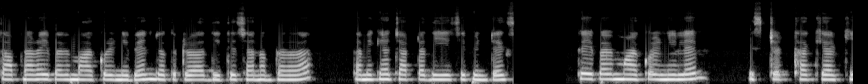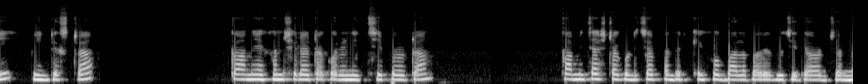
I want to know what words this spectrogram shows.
তো আপনারা এইভাবে মার্ক করে নেবেন। যতটা দিতে চান আপনারা আমি এখানে চারটা দিয়েছি পিনটেক্স তো এভাবে মার্ক করে নিলে স্ট্রেট থাকে আর কি পিনটেক্সটা তো আমি এখন সেলাইটা করে নিচ্ছি পুরোটা। তো আমি চেষ্টা করেছি আপনাদেরকে খুব ভালোভাবে বুঝিয়ে দেওয়ার জন্য।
